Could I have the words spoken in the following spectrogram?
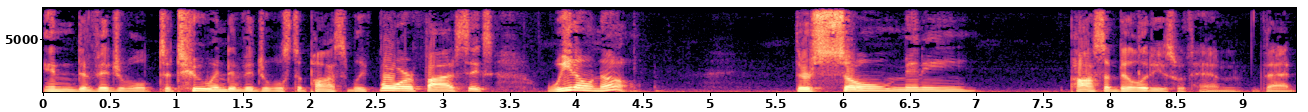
individual to two individuals to possibly four five six we don't know there's so many possibilities with him that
